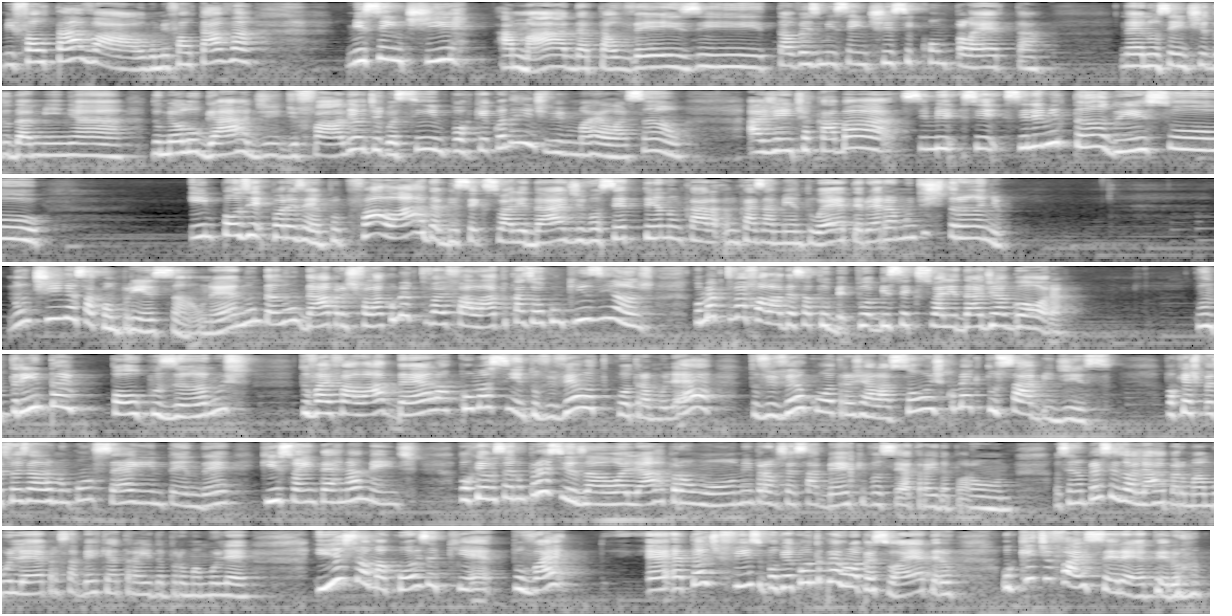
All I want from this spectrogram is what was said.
Me faltava algo, me faltava me sentir amada, talvez, e talvez me sentisse completa, né, no sentido da minha, do meu lugar de, de fala. E eu digo assim, porque quando a gente vive uma relação, a gente acaba se, se, se limitando. Isso Imposi por exemplo, falar da bissexualidade, você tendo um, um casamento hétero, era muito estranho. Não tinha essa compreensão, né? Não dá, não dá para te falar. Como é que tu vai falar? Tu casou com 15 anos. Como é que tu vai falar dessa tua, tua bissexualidade agora? Com 30 e poucos anos, tu vai falar dela como assim? Tu viveu com outra mulher? Tu viveu com outras relações? Como é que tu sabe disso? Porque as pessoas elas não conseguem entender que isso é internamente. Porque você não precisa olhar para um homem para você saber que você é atraída por um homem. Você não precisa olhar para uma mulher para saber que é atraída por uma mulher. Isso é uma coisa que é, tu vai é, é até difícil, porque quando tu pega uma pessoa hétero, o que te faz ser hétero?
